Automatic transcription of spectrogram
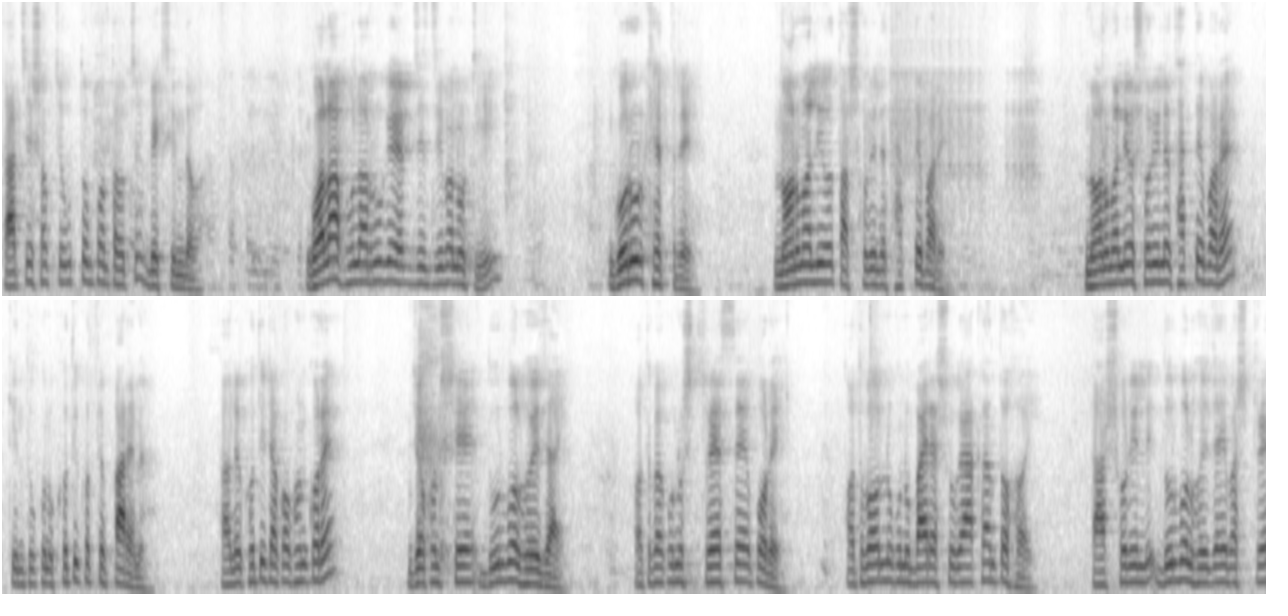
তার চেয়ে সবচেয়ে উত্তম পন্থা হচ্ছে ভ্যাকসিন দেওয়া। গলা ফোলা রোগের যে জীবাণুটি, গরুর ক্ষেত্রে নর্মালিও তার শরীরে থাকতে পারে। নর্মালিও শরীরে থাকতে পারে, কিন্তু কোনো ক্ষতি করতে পারে না। তাহলে ক্ষতিটা কখন করে? যখন সে দুর্বল হয়ে যায়, অথবা কোনো স্ট্রেসে পড়ে, অথবা অন্য কোনো ভাইরাস রোগে আক্রান্ত হয়, তার শরীর দুর্বল হয়ে যায় বা স্ট্রে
